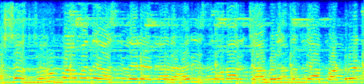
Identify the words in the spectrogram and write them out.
अशा स्वरूपामध्ये असलेले नरहरी सोनार ज्यावेळेस त्या पांडुरंग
